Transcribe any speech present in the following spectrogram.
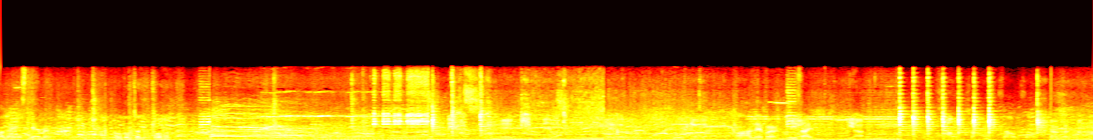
낙타네 스캐머 오 깜짝이야 어. Mince, eh, beef mince, liver, goat liver. 아 레버 inside Yeah. Sound, sound. sound sound Takat nama.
